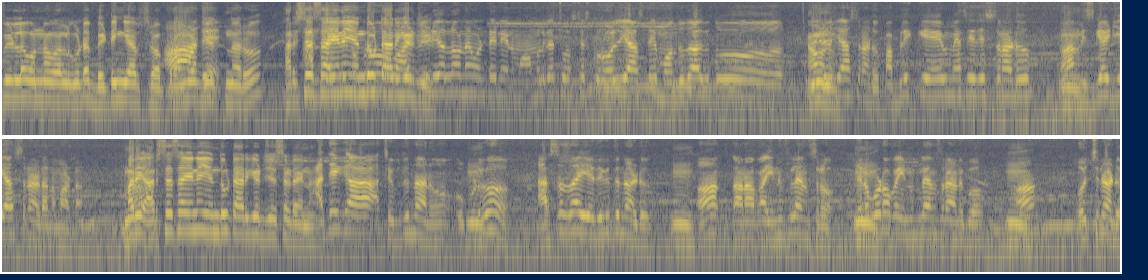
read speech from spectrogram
ఫీల్డ్లో ఉన్న వాళ్ళు కూడా బెట్టింగ్ యాప్స్ ప్రమోట్. చేస్తున్నారు. హర్ష సాయిని ఎందుకు టార్గెట్ వీడియోలోనే ఉంటే నేను మామూలుగా చూస్తే స్క్రోల్ చేస్తే మందు తాగుతూ చేస్తున్నాడు. పబ్లిక్కి ఏం మెసేజ్ ఇస్తున్నాడు? మిస్గైడ్ చేస్తున్నాడు అనమాట మరి హర్ష సాయిని ఎందుకు టార్గెట్ చేశాడు ఆయన? అదేగా చెబుతున్నాను ఇప్పుడు అర్ససాయి ఎదుగుతున్నాడు. తన ఒక ఇన్ఫ్లుయెన్సర్. తను కూడా ఒక ఇన్ఫ్లుయెన్సర్ అనుకో. ఆ, వచ్చినాడు.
